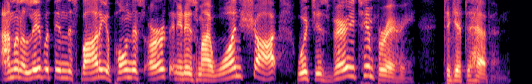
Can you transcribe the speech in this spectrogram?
I'm going to live within this body upon this earth, and it is my one shot, which is very temporary, to get to heaven.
